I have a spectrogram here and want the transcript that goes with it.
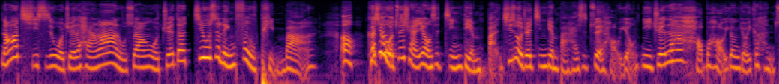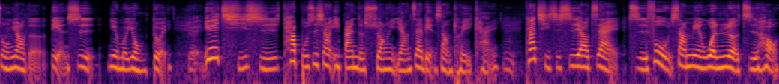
然后其实我觉得海洋拉娜乳霜，我觉得几乎是零负评吧。哦，而且我最喜欢用的是经典版。其实我觉得经典版还是最好用。你觉得它好不好用？有一个很重要的点是你有没有用对？对，因为其实它不是像一般的霜一样在脸上推开，嗯，它其实是要在指腹上面温热之后，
